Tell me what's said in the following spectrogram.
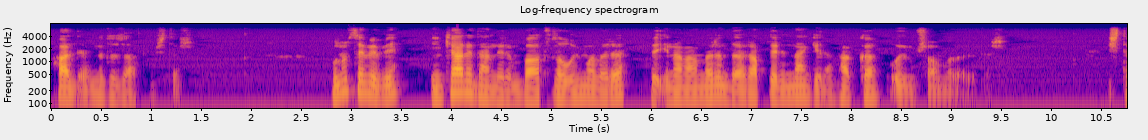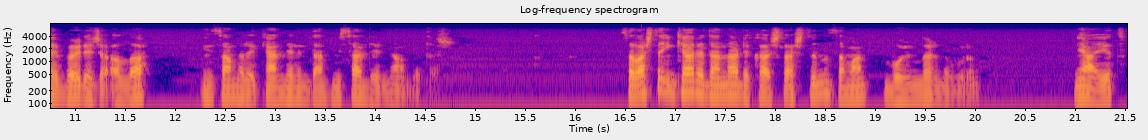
hallerini düzeltmiştir. Bunun sebebi İnkar edenlerin batıla uymaları ve inananların da Rablerinden gelen hakka uymuş olmalarıdır. İşte böylece Allah insanlara kendilerinden misallerini anlatır. Savaşta inkar edenlerle karşılaştığınız zaman boyunlarına vurun. Nihayet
